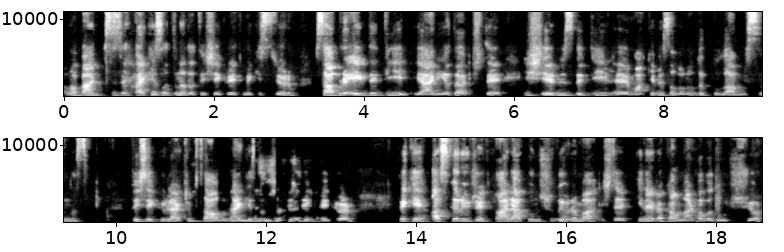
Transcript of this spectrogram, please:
Ama ben size herkes adına da teşekkür etmek istiyorum. Sabrı evde değil yani ya da işte iş yerinizde değil e, mahkeme salonunda kullanmışsınız. Teşekkürler çok sağ olun. Herkes adına teşekkür ediyorum. Peki asgari ücret hala konuşuluyor ama işte yine rakamlar havada uçuşuyor.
